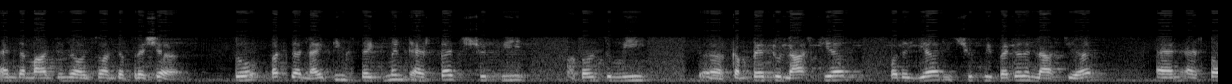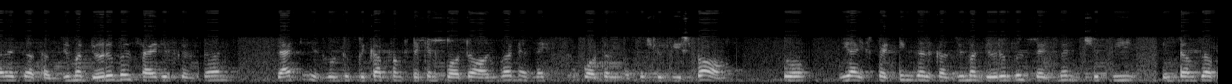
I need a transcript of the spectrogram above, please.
and the margins are also under pressure. So, but the lighting segment as such should be, according to me, uh, compared to last year, for the year it should be better than last year. And as far as the consumer durable side is concerned, that is going to pick up from second quarter onward and next quarter also should be strong. So we are expecting the consumer durable segment should be, in terms of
